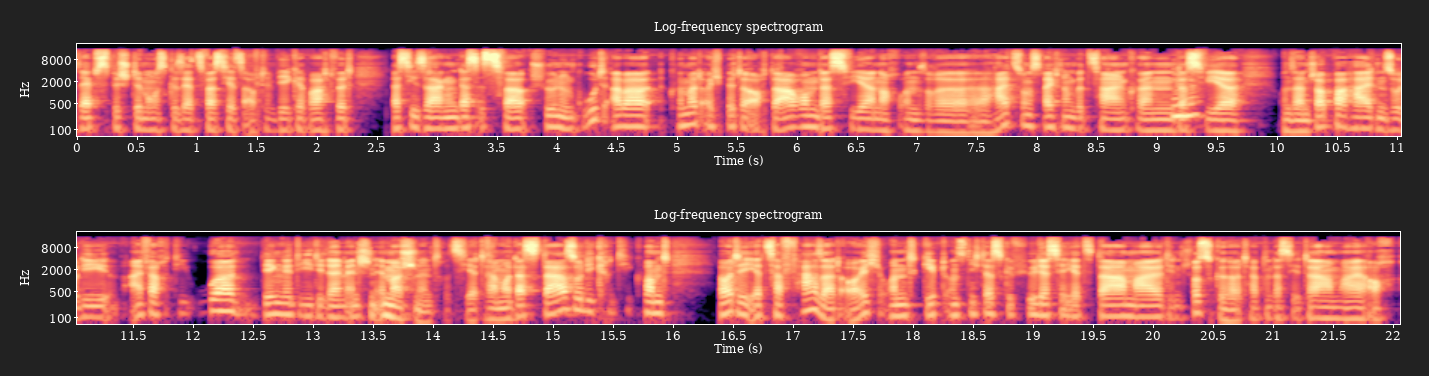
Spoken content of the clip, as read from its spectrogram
Selbstbestimmungsgesetz, was jetzt auf den Weg gebracht wird, dass sie sagen, das ist zwar schön und gut, aber kümmert euch bitte auch darum, dass wir noch unsere Heizungsrechnung bezahlen können, mhm. dass wir unseren Job behalten, so die einfach die Urdinge, die die Menschen immer schon interessiert haben. Und dass da so die Kritik kommt, Leute, ihr zerfasert euch und gebt uns nicht das Gefühl, dass ihr jetzt da mal den Schuss gehört habt und dass ihr da mal auch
